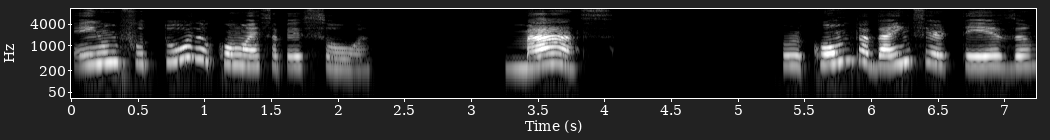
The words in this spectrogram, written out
em um futuro com essa pessoa. Mas, por conta da incerteza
